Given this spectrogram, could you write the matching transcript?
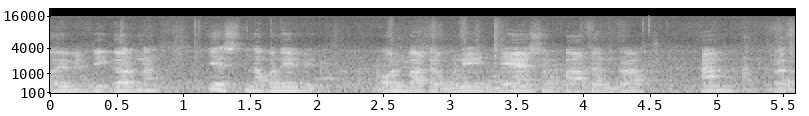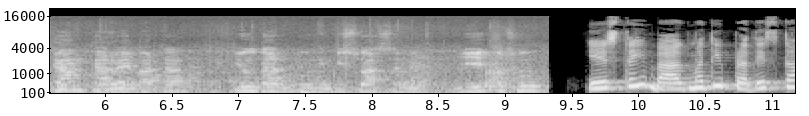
अभिवृद्धि गर्न यस नवनिर्मित भवनबाट हुने न्याय सम्पादन र काम र काम कारवाहीबाट योगदान पुग्ने विश्वास समेत लिएको छु। यस्तै बागमती प्रदेशका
